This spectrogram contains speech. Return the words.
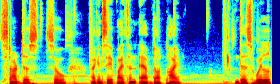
start this. So I can say python app.py this will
